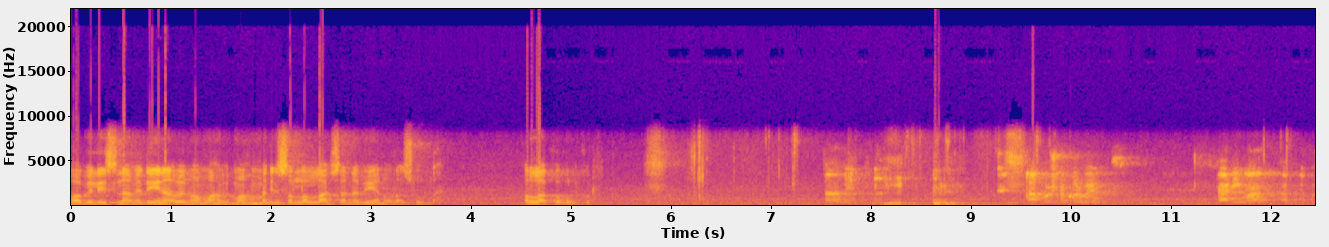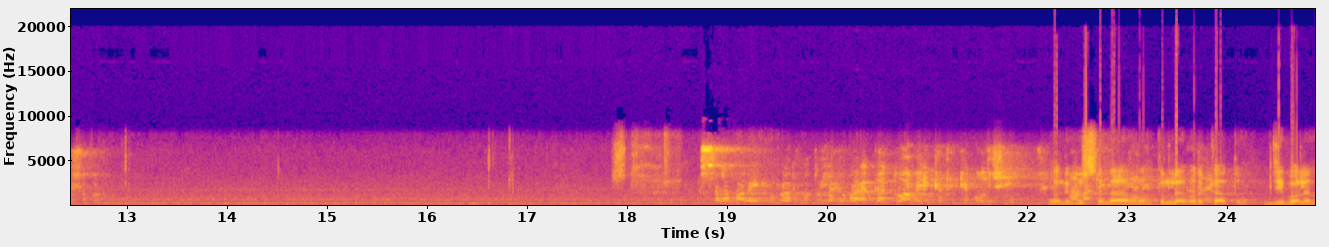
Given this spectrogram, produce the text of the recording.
ওয়াবিল ইসলামে দিন মোহাম্মদিন সাল্লাহ নবীন রাসুল্লাহ আল্লাহ কবুল করুন। আমিন। আর প্রশ্ন করবেন? রানিমা আপনি প্রশ্ন করবেন আসসালামু আলাইকুম রহমতুল্লাহ বারাকাত আমেরিকা থেকে বলছি। ওয়ালাইকুম আসসালাম রহমতুল্লাহ বরকাত জি বলেন।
